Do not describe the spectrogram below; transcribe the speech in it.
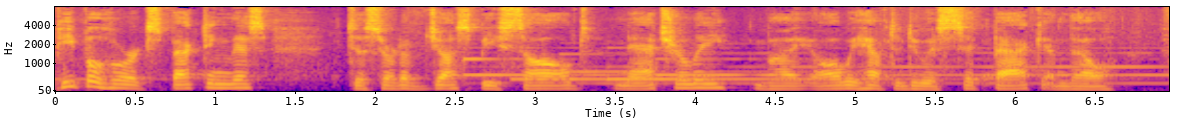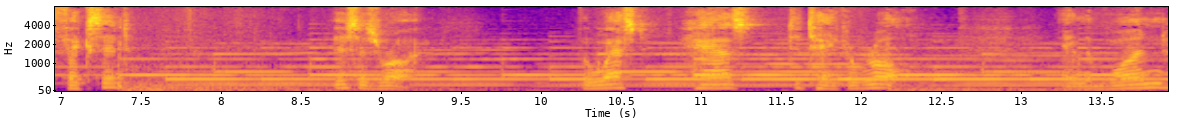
People who are expecting this to sort of just be solved naturally by all we have to do is sit back and they'll fix it, this is wrong. The West has to take a role. And the one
